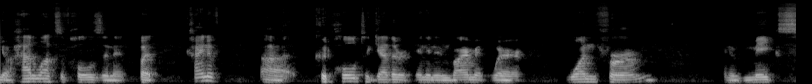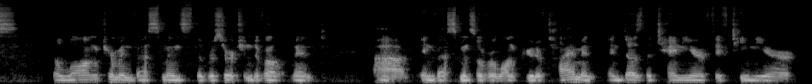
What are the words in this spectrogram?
know, had lots of holes in it, but kind of uh, could hold together in an environment where one firm kind of makes the long-term investments, the research and development uh, investments over a long period of time, and, and does the 10-year, 15-year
